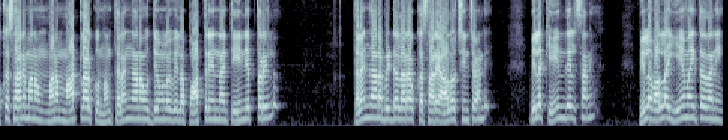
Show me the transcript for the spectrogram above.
ఒకసారి మనం మనం మాట్లాడుకుందాం. తెలంగాణ ఉద్యమంలో వీళ్ళ పాత్ర ఏందంటే ఏం చెప్తారు వీళ్ళు? తెలంగాణ బిడ్డలారా ఒక్కసారి ఆలోచించండి. వీళ్ళకి ఏం తెలుసని? వీళ్ళ వల్ల ఏమవుతుందని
